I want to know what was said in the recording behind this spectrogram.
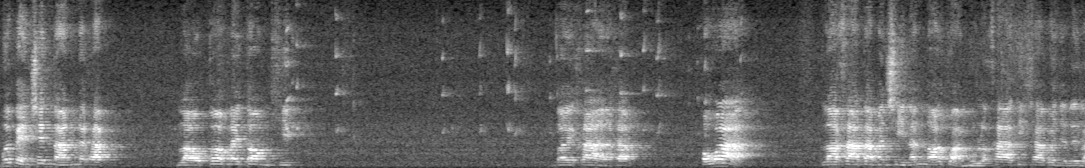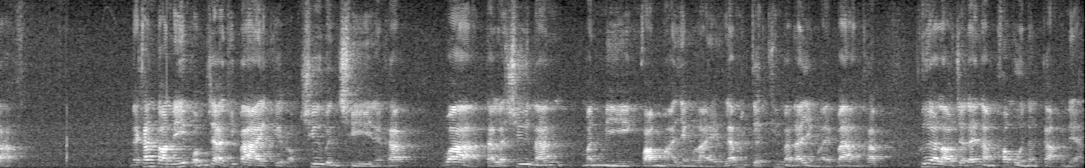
เมื่อเป็นเช่นนั้นนะครับ เราก็ไม่ต้องคิดด้อยค่านะครับ เพราะว่าราคาตามบัญชีนั้นน้อยกว่ามูลค่าที่คาดว่าจะได้รับ ในขั้นตอนนี้ผมจะอธิบายเกี่ยวกับชื่อบัญชีนะครับ ว่าแต่ละชื่อนั้นมันมีความหมายอย่างไร และมันเกิดขึ้นมาได้อย่างไรบ้างครับ เพื่อเราจะได้นำข้อมูลดังกล่าวเนี่ย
